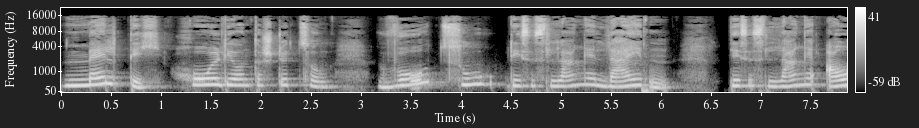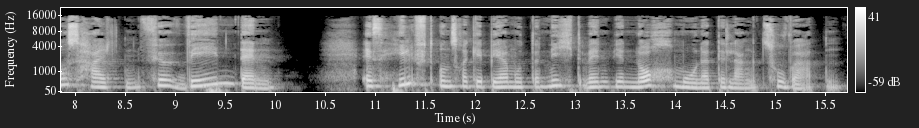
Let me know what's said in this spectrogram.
Meld dich, hol dir Unterstützung. Wozu dieses lange Leiden? Dieses lange Aushalten, für wen denn? Es hilft unserer Gebärmutter nicht, wenn wir noch monatelang zuwarten.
